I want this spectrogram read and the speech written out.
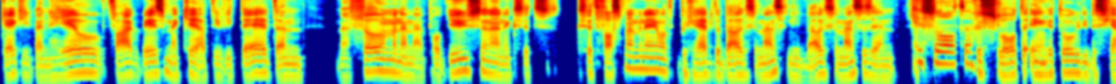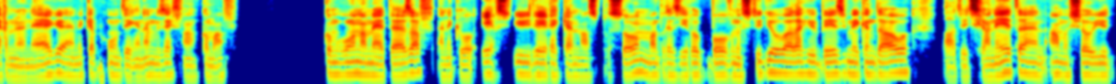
kijk, ik ben heel vaak bezig met creativiteit en met filmen en met produceren. En ik zit, ik zit vast met mijn eigen, want ik begrijp de Belgische mensen niet. Belgische mensen zijn Gesloten. gesloten, ingetogen, die beschermen hun eigen. En ik heb gewoon tegen hem gezegd van, kom af. kom gewoon naar mij thuis af en ik wil eerst u leren kennen als persoon, maar er is hier ook boven een studio waar dat je je bezig mee kunt houden. Laten we iets gaan eten en I'm gonna show you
